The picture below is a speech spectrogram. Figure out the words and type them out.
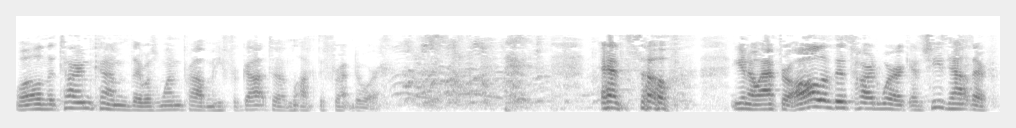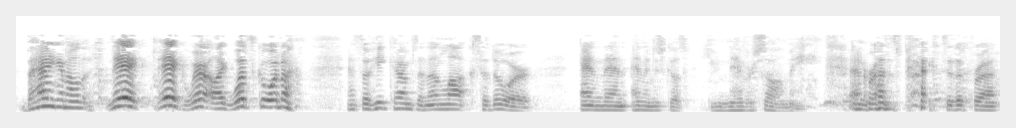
Well, when the time comes, there was one problem. He forgot to unlock the front door. and so you know, after all of this hard work, and she's out there banging on the Nick, Nick, where, like, what's going on? And so he comes and unlocks the door, and then and then just goes, "You never saw me," and runs back to the front.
